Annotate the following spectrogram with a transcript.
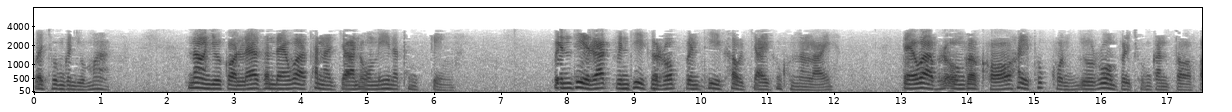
ประชุมกันอยู่มาก นั่งอยู่ก่อนแล้วแสดงว่าท่านอาจารย์องค์นี้นะท่านเก่ง เป็นที่รักเป็นที่เคารพเป็นที่เข้าใจของคนหลาย แต่ว่าพระองค์ก็ขอให้ทุกคนอยู่ร่วมประชุมกันต่อไป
